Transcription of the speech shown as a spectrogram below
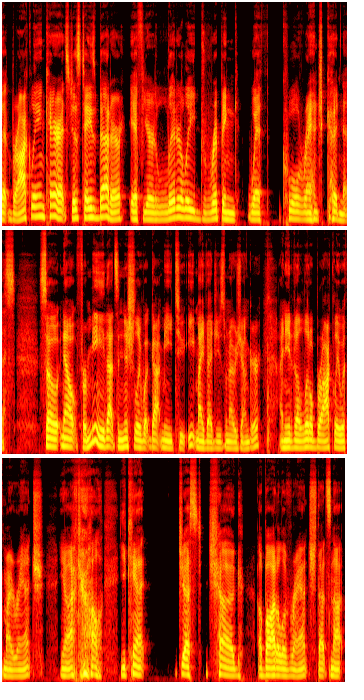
that broccoli and carrots just taste better if you're literally dripping with cool ranch goodness. So now for me, that's initially what got me to eat my veggies when I was younger. I needed a little broccoli with my ranch. You know, after all, you can't just chug a bottle of ranch. That's not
